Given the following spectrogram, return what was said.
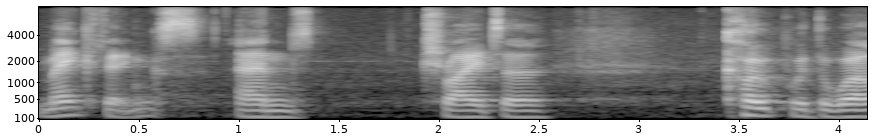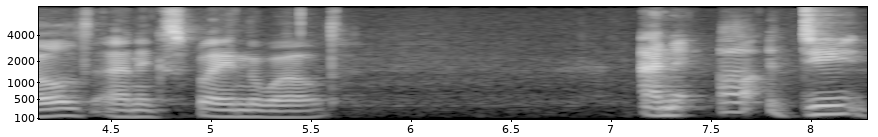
make things and try to cope with the world and explain the world. And uh, do,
